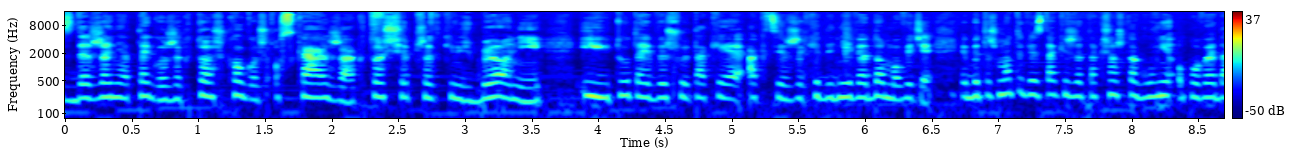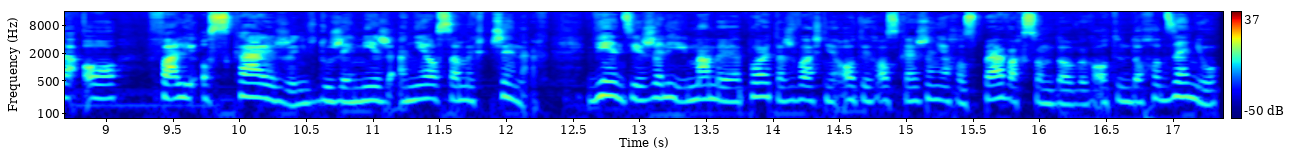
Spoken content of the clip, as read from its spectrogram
zderzenia tego, że ktoś kogoś oskarża, ktoś się przed kimś broni i tutaj wyszły takie akcje, że kiedy nie wiadomo, wiecie, jakby też motyw jest taki, że ta książka głównie opowiada o fali oskarżeń w dużej mierze, a nie o samych czynach. Więc jeżeli mamy reportaż właśnie o tych oskarżeniach, o sprawach sądowych, o tym dochodzeniu,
